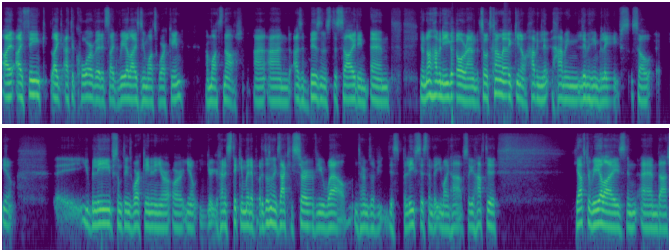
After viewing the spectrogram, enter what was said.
I, I think like at the core of it, it's like realizing what's working and what's not, and, and as a business deciding, um, you know, not having ego around it. So it's kind of like you know having having limiting beliefs. So you know you believe something's working and you're or you know you're, you're kind of sticking with it but it doesn't exactly serve you well in terms of this belief system that you might have. So you have to you have to realize and um, that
